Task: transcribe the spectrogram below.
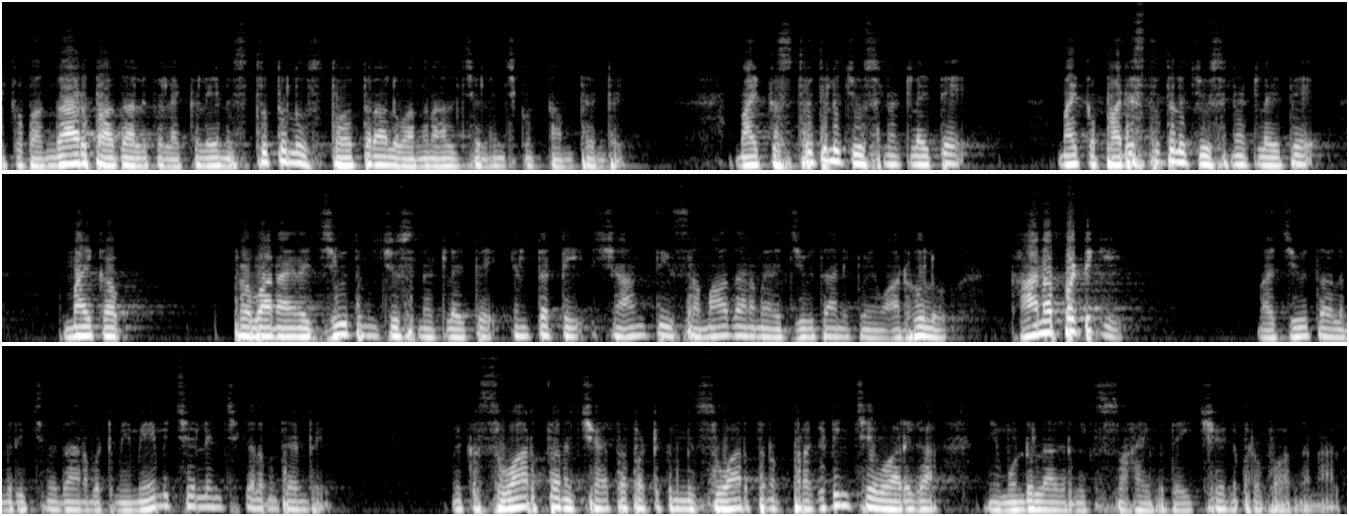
మీకు బంగారు పాదాలకు లెక్కలేని స్థుతులు స్తోత్రాలు వందనాలు చెల్లించుకుంటున్నాం తండ్రి. మా యొక్క స్థుతులు చూసినట్లయితే మా యొక్క పరిస్థితులు చూసినట్లయితే మా యొక్క ప్రభా నాయన జీవితం చూసినట్లయితే ఇంతటి శాంతి సమాధానమైన జీవితానికి మేము అర్హులు కానప్పటికీ మా జీవితాలు మీరు ఇచ్చిన దాన్ని బట్టి మేమేమి చెల్లించగలము తండ్రి? మీకు స్వార్థను చేత పట్టుకుని మీ స్వార్థను ప్రకటించేవారుగా మీ ముందులాగా మీకు సహాయం దయచేయండి ప్రభు వందనాలు.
